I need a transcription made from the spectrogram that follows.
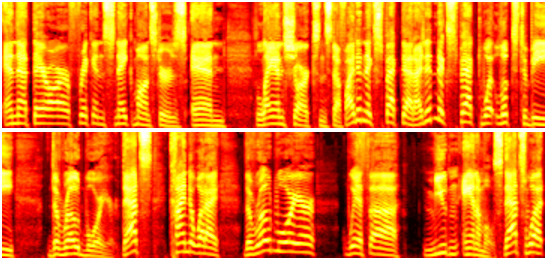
and that there are freaking snake monsters and land sharks and stuff. I didn't expect that. I didn't expect what looks to be the Road Warrior. That's kind of what I the Road Warrior with uh mutant animals. That's what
